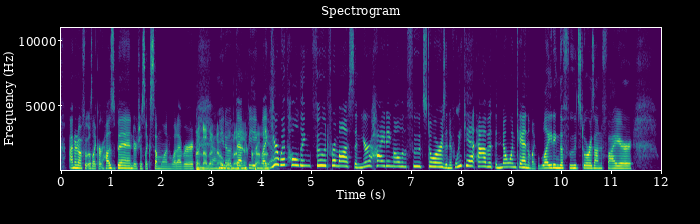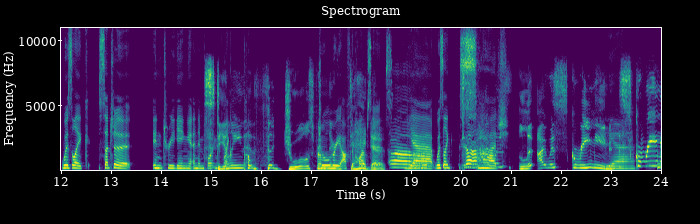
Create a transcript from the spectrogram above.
I don't know if it was like her husband or just like someone, whatever Another Yeah. you know, them yeah, being like, you're withholding food from us and you're hiding all of the food stores. And if we can't have it, then no one can. And like lighting the food stores on fire was like such a intriguing and important stealing like po- the jewels from jewelry their off the dead. corpses. uh, yeah, was like I such was, li- I was screaming, Yeah. screaming,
